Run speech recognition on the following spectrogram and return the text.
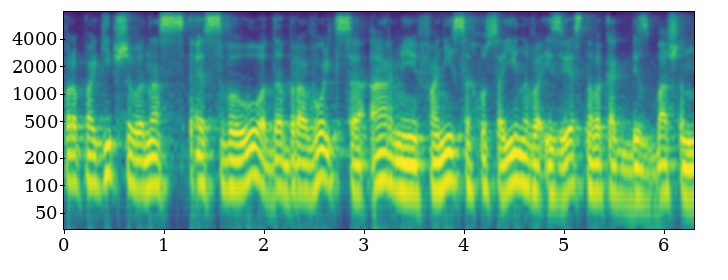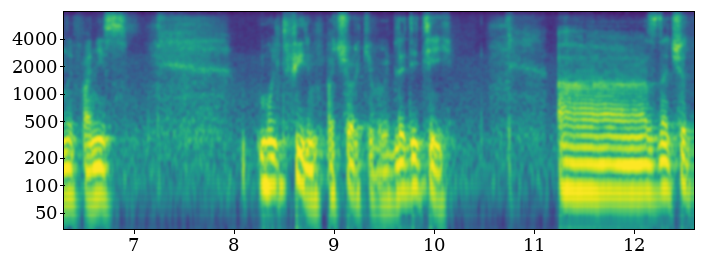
про погибшего на СВО добровольца армии Фаниса Хусаинова, известного как «Безбашенный Фанис». Мультфильм, подчеркиваю, для детей. А, значит,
